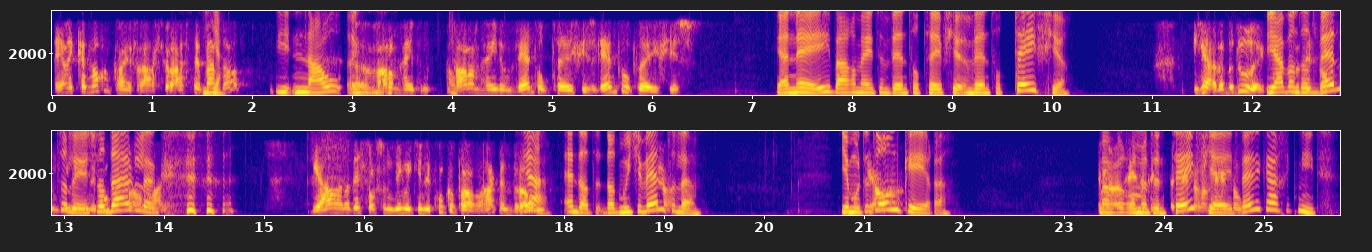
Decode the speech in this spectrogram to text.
Ja, ik heb nog een klein vraagje. Wat ja. dat? Nou, uh, waarom, heet een, oh. waarom heet een wentelteefjes wentelteefjes? Ja, nee, waarom heet een wentelteefje een wentelteefje? Ja, dat bedoel ik. Ja, want dat, wentelen dingetje is wel duidelijk. Ja, maar dat is toch zo'n dingetje in de koekenpan maakt met brood? Ja, en dat, dat moet je wentelen. Je moet het Ja. omkeren. Maar dat waarom het een dat teefje heet, wentel? weet ik eigenlijk niet.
